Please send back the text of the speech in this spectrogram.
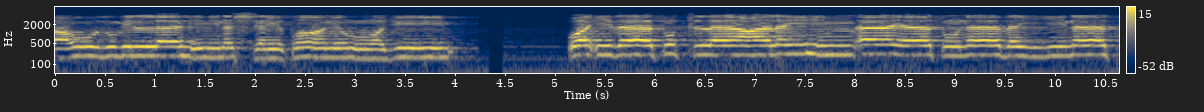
أعوذ بالله من الشيطان الرجيم. وإذا تتلى عليهم آياتنا بينات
